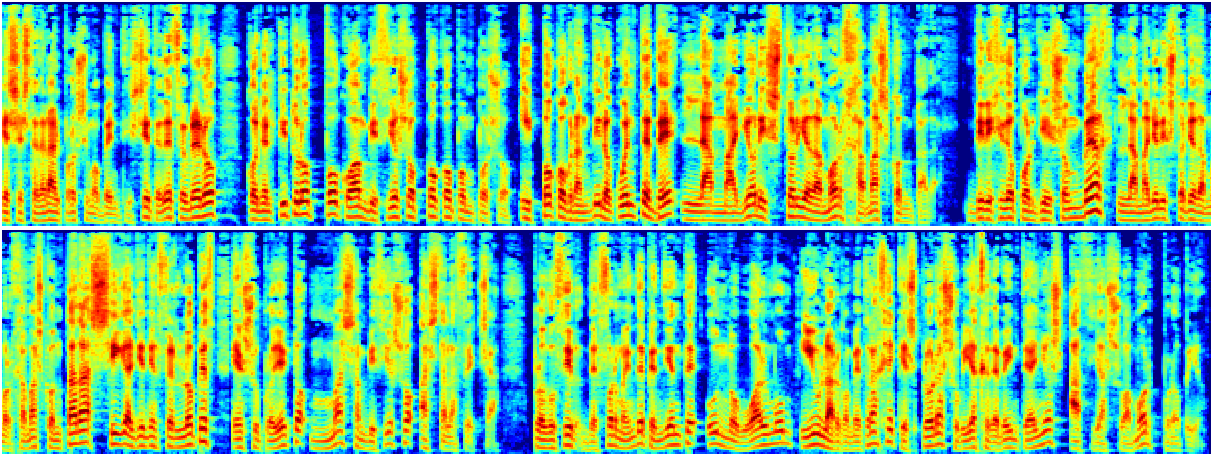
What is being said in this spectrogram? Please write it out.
que se estrenará el próximo 27 de febrero con el título poco ambicioso, poco pomposo y poco grandilocuente de La mayor historia de amor jamás contada. Dirigido por Jason Berg, la mayor historia de amor jamás contada sigue a Jennifer López en su proyecto más ambicioso hasta la fecha, producir de forma independiente un nuevo álbum y un largometraje que explora su viaje de 20 años hacia su amor propio.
